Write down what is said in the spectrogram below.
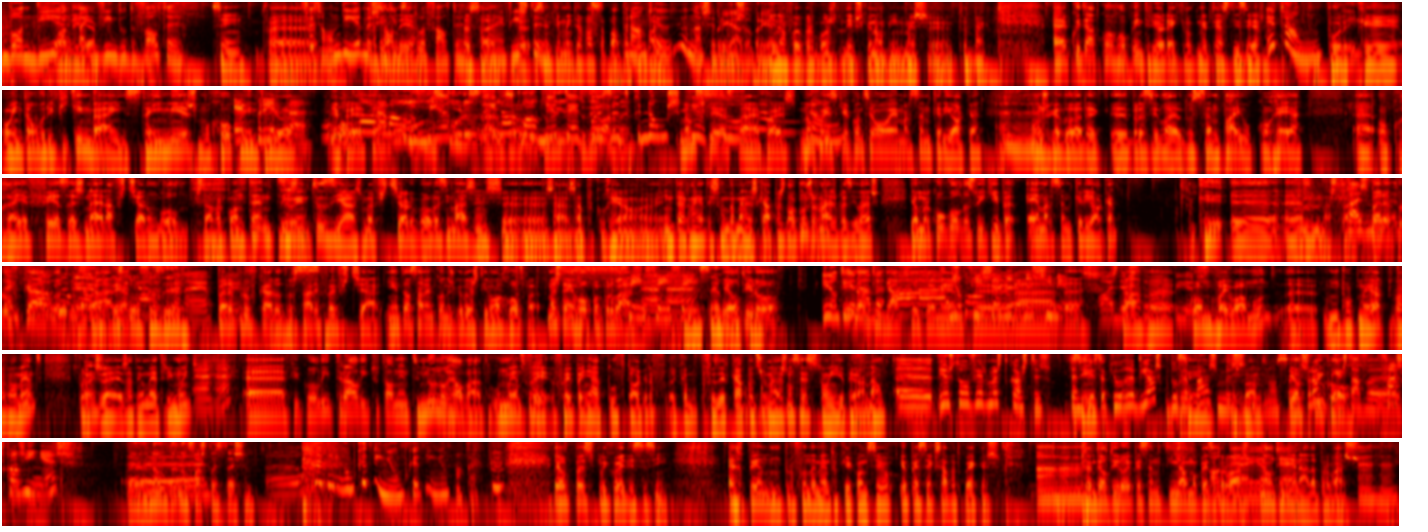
Bom dia, dia. bem-vindo de volta. Sim. uh, Foi só um dia, mas só um sentimos dia. a tua falta. Eu sei. Não é? Viste? Eu senti muito a vossa falta Pronto, eu, eu nós sabemos. Obrigado, E obrigado. não foi por bons motivos que eu não vim, mas uh, tudo bem. Uh, cuidado com a roupa interior, é aquilo que me apetece dizer. Então, Porque, ou então verifiquem bem se têm mesmo roupa É interior. preta. É preta. Normalmente, escura. e Ah, normalmente é coisa de que não me esqueço. Não me esqueço, não é? Pois, não, foi isso que aconteceu ao Emerson Carioca, um jogador eh, brasileiro do Sampaio Correia. Ou Correia fez a geneira a festejar um gol. Estava com tanto entusiasmo a festejar o gol. As imagens eh, já, já percorreram a internet e estão também nas capas de alguns jornais brasileiros. Ele marcou o gol da sua equipa, Emerson Carioca, que eh, um, para tem provocar o. É, é adversário. estou a fazer. Não é? Para provocar o adversário foi festejar. E então sabem quando os jogadores tiram a roupa, mas têm roupa por baixo. Sim, sim, sim. Ele tirou E não tinha e não nada. tinha Ah, absolutamente tinha um pijama de nada. nascimento. Olha, Estava como veio ao mundo, eh, um pouco maior, provavelmente, porque já, já tem um metro e muito. Eh, ficou literal e totalmente nu no relevado. O momento foi, foi apanhado pelo fotógrafo, acabou por fazer capa de jornais. Não sei se estão aí a ver ou não. Ah, eu estou a ver, mas de costas. Portanto, Sim, vê-se tá- aqui o rabiosco do Sim, rapaz, mas mas pronto. não sei. Ele Pronto, explicou. estava. Faz covinhas. Eh, não, não faz Playstation. Bocadinho, um bocadinho. Ok. Ele depois explicou e disse assim: Arrependo-me profundamente do que aconteceu. Eu pensei que estava de cuecas. Ah, Portanto, ele tirou e pensando que tinha alguma coisa por Ok, baixo. Não tinha nada por baixo. aham.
